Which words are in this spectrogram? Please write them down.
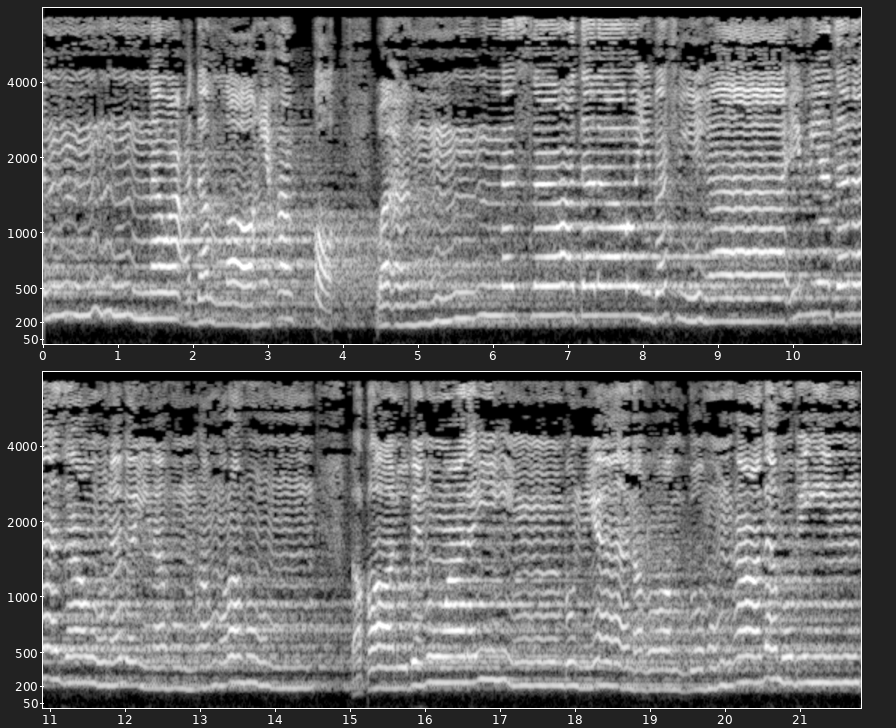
أَنَّ وَعْدَ اللَّهِ حَقٌّ وَأَنَّ السَّاعَةَ لَا رَيْبَ فِيهَا إِذْ يَتَنَازَعُونَ بَيْنَهُمْ أَمْرَهُمْ فَقَالُوا ابْنُوا عَلَيْهِم بُنْيَانًا رَّبُّهُمْ أَعْلَمُ بِهِمْ ۚ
